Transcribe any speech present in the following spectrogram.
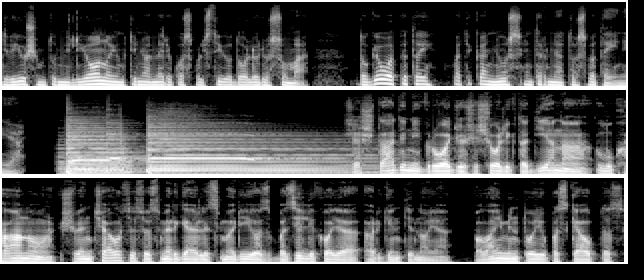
200 milijonų Junktinių Amerikos valstijų dolerių sumą. Daugiau apie tai Vatikan News interneto svetainėje. Šeštadienį gruodžio 16 dieną Lukano švenčiausiosios mergelės Marijos bazilikoje Argentinoje palaimintojų paskelbtas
